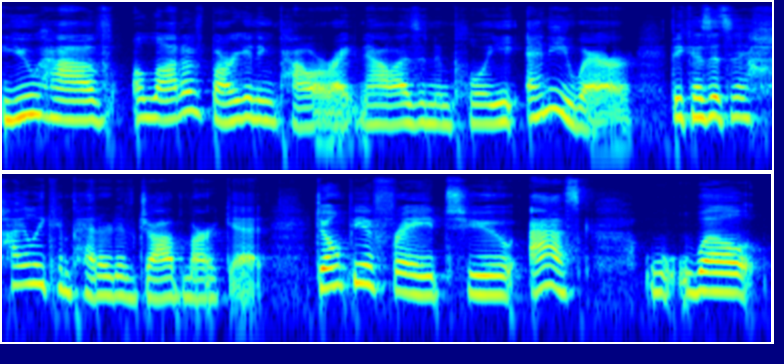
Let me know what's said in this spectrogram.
You have a lot of bargaining power right now as an employee anywhere because it's a highly competitive job market. Don't be afraid to ask, well,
